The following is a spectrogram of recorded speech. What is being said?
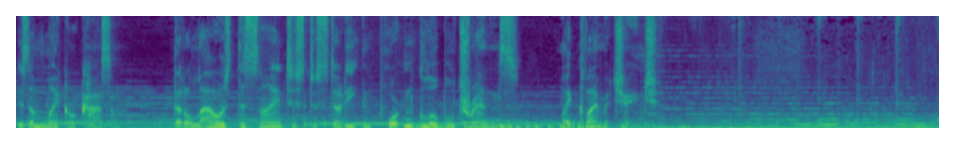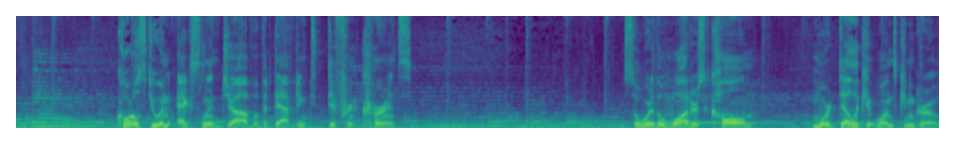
is a microcosm that allows the scientists to study important global trends like climate change. Corals do an excellent job of adapting to different currents. So where the water's calm, more delicate ones can grow.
